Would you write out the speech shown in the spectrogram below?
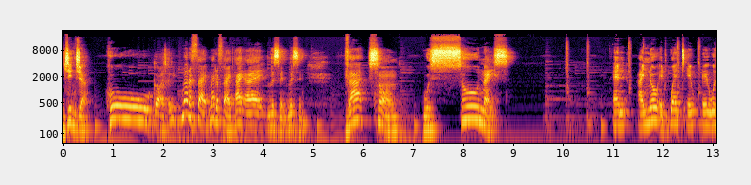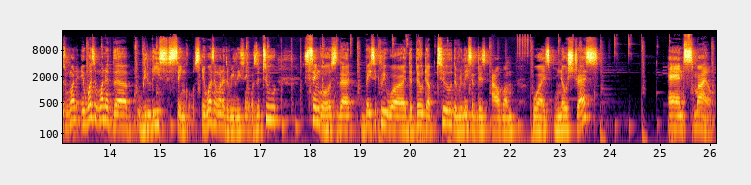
Ginger. Oh gosh! I mean, matter of fact, matter of fact, I, I listen, listen. That song was so nice. And I know it went it, it was one it wasn't one of the release singles. It wasn't one of the release singles. The two singles that basically were the build up to the release of this album was No Stress and Smile.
